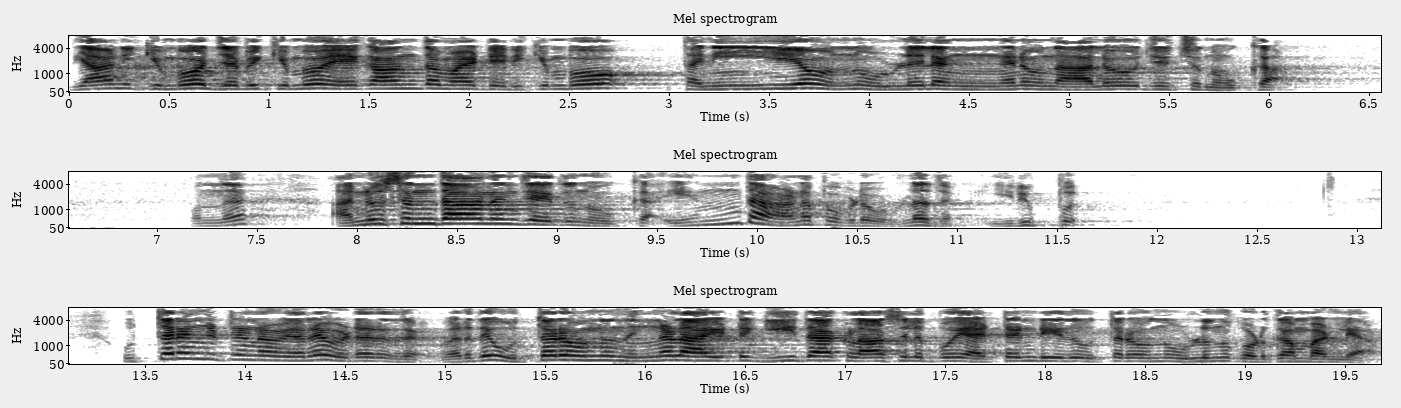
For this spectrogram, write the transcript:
ധ്യാനിക്കുമ്പോ ജപിക്കുമ്പോ ഏകാന്തമായിട്ടിരിക്കുമ്പോ തനിയെ ഒന്ന് ഉള്ളിലെങ്ങനെ ഒന്ന് ആലോചിച്ചു നോക്കുക. ഒന്ന് അനുസന്ധാനം ചെയ്ത് നോക്കുക. എന്താണ് ഇപ്പൊ ഇവിടെ ഉള്ളത്? ഇരുപ്പ്. ഉത്തരം കിട്ടണ വരെ വിടരുത്. വെറുതെ ഉത്തരം ഒന്ന് നിങ്ങളായിട്ട് ഗീത ക്ലാസ്സിൽ പോയി അറ്റൻഡ് ചെയ്ത് ഉത്തരം ഒന്ന് ഉള്ളുന്ന് കൊടുക്കാൻ പാടില്ല.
